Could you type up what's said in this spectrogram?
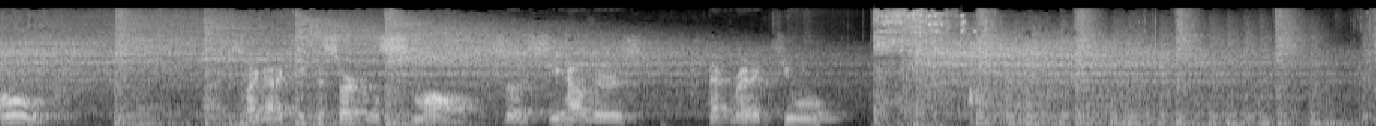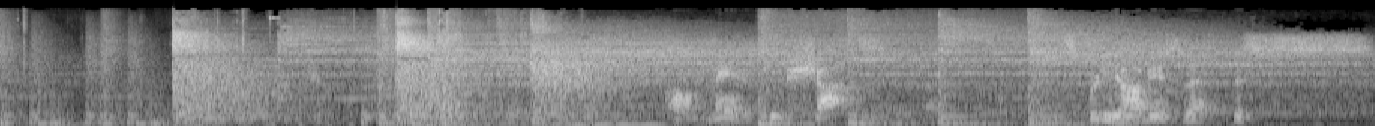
oh. So I gotta keep the circles small. So see how there's that reticule two shots. It's pretty obvious that this,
